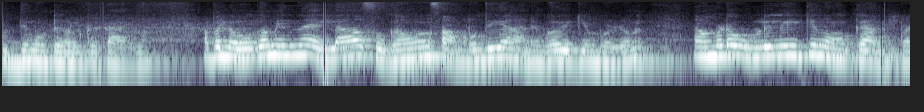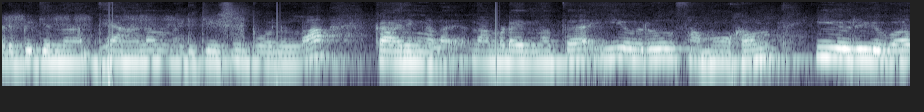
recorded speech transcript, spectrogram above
ബുദ്ധിമുട്ടുകൾക്ക് കാരണം. അപ്പോൾ ലോകം ഇന്ന് എല്ലാ സുഖവും സമൃദ്ധിയും അനുഭവിക്കുമ്പോഴും നമ്മുടെ ഉള്ളിലേക്ക് നോക്കാൻ പഠിപ്പിക്കുന്ന ധ്യാനം മെഡിറ്റേഷൻ പോലുള്ള കാര്യങ്ങൾ നമ്മുടെ ഇന്നത്തെ ഈ ഒരു സമൂഹം ഈ ഒരു യുവ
